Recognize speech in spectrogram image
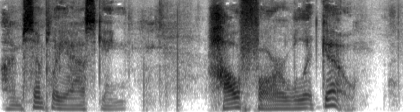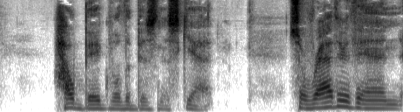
I'm simply asking, how far will it go? How big will the business get? So rather than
